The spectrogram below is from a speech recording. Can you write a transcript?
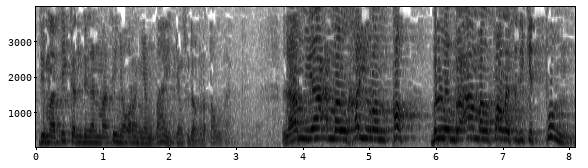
dimatikan dengan matinya orang yang baik yang sudah bertaubat lam ya'mal khairan qat belum beramal saleh sedikit pun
